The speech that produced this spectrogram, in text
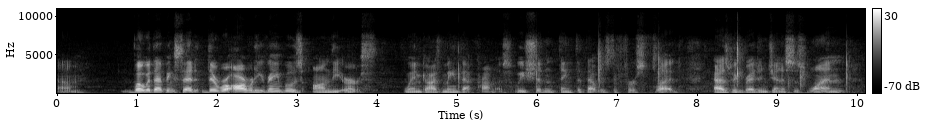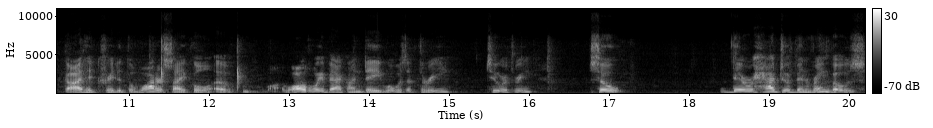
Um, but with that being said, there were already rainbows on the earth when God made that promise. We shouldn't think that that was the first flood. As we read in Genesis 1, God had created the water cycle of all the way back on day, what was it, three? Two or three? So there had to have been rainbows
